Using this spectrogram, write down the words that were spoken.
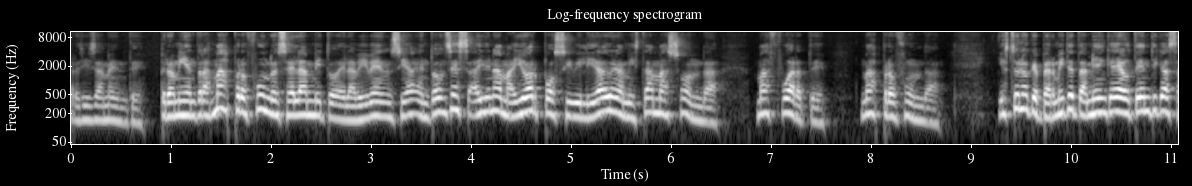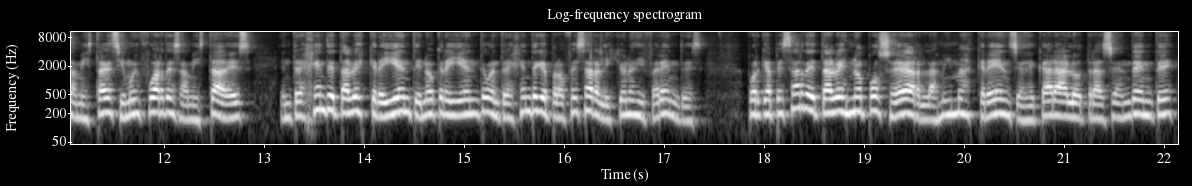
precisamente. Pero mientras más profundo es el ámbito de la vivencia, entonces hay una mayor posibilidad de una amistad más honda, más fuerte, más profunda. Y esto es lo que permite también que haya auténticas amistades y muy fuertes amistades entre gente tal vez creyente y no creyente o entre gente que profesa religiones diferentes. Porque a pesar de tal vez no poseer las mismas creencias de cara a lo trascendente,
